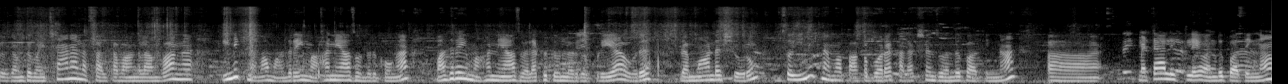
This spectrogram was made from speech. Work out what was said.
வெல்கம் டு மை சேனல் அசால்ட்டாக வாங்கலாம். வாங்க இன்னைக்கு நம்ம மதுரை மகன்யாஸ் வந்திருக்கோங்க. மதுரை மகன்யாஸ் விளக்குத்தூணில் இருக்கக்கூடிய ஒரு பிரம்மாண்ட ஷோரூம் ஸோ இன்றைக்கி நம்ம பார்க்க போகிற கலெக்ஷன்ஸ் வந்து பார்த்திங்கன்னா மெட்டாலிக்லேயே வந்து பார்த்திங்கன்னா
